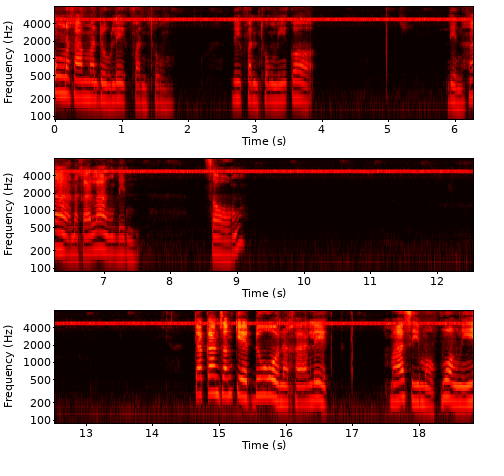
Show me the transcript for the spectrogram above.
งนะคะ มาดูเลขฟันธง เลขฟันธงนี้ก็ เด่นห้านะคะ ล่างเด่นสองจากการสังเกตดูนะคะ เลขม้าสีหมอกม่วงนี้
